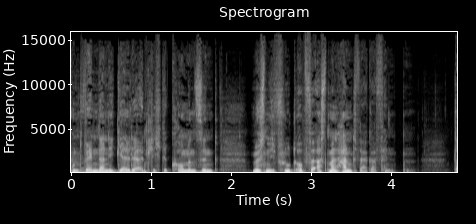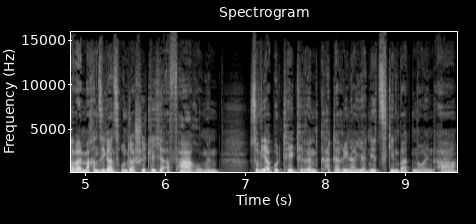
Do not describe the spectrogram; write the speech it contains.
Und wenn dann die Gelder endlich gekommen sind, müssen die Flutopfer erstmal Handwerker finden. Dabei machen sie ganz unterschiedliche Erfahrungen, so wie Apothekerin Katharina Janitzki in Bad 9a,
